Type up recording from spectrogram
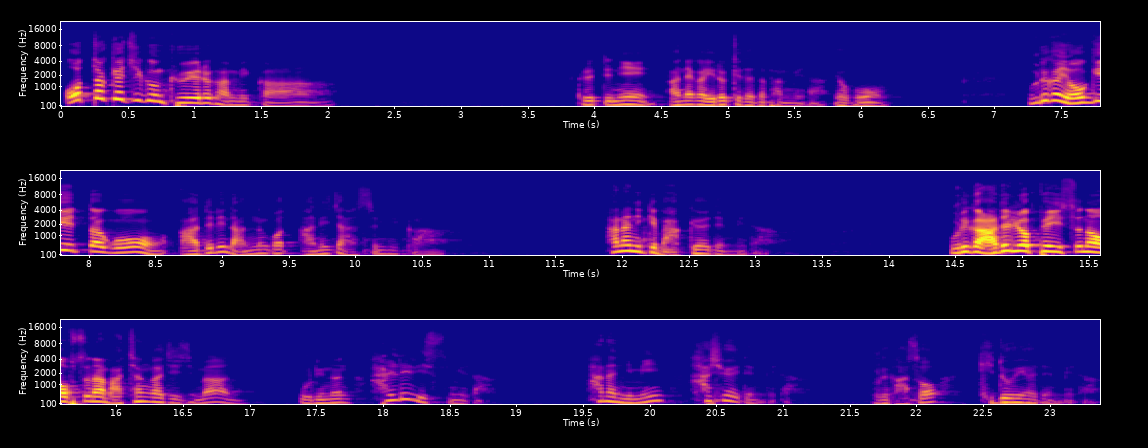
어떻게 지금 교회를 갑니까? 그랬더니 아내가 이렇게 대답합니다. 여보 우리가 여기 있다고 아들이 낳는 것 아니지 않습니까? 하나님께 맡겨야 됩니다. 우리가 아들 옆에 있으나 없으나 마찬가지지만 우리는 할 일이 있습니다. 하나님이 하셔야 됩니다. 우리 가서 기도해야 됩니다.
